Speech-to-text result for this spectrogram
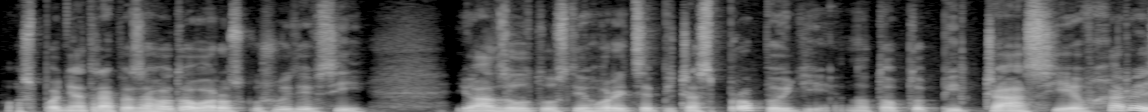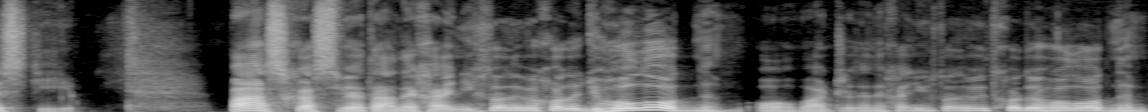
Господня трапеза готова, розкошуйте всі. Йоанн Золотоустий говорить це під час проповіді, ну тобто під час Євхаристії. Пасха свята, нехай ніхто не виходить голодним. О, бачите, нехай ніхто не відходить голодним.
